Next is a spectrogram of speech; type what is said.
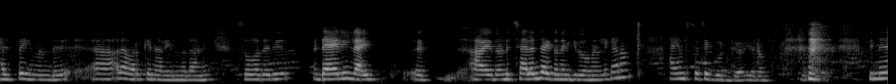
ഹെൽപ്പ് ചെയ്യുന്നുണ്ട്. അത് അവർക്ക് തന്നെ അറിയുന്നതാണ്. സോ അതൊരു ഡെയിലി ലൈഫ് ആയതുകൊണ്ട് ചലഞ്ച് ആയിട്ടൊന്നും എനിക്ക് തോന്നുന്നില്ല. കാരണം I'm such a good girl you know പിന്നെ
